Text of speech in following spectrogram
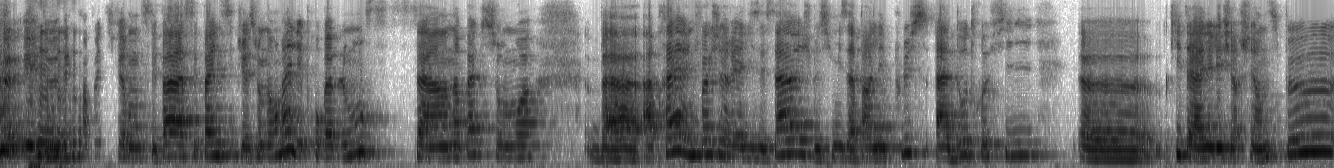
et d'être un peu différente. C'est pas, c'est pas une situation normale et probablement ça a un impact sur moi bah, après, une fois que j'ai réalisé ça, je me suis mise à parler plus à d'autres filles, euh, quitte à aller les chercher un petit peu.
